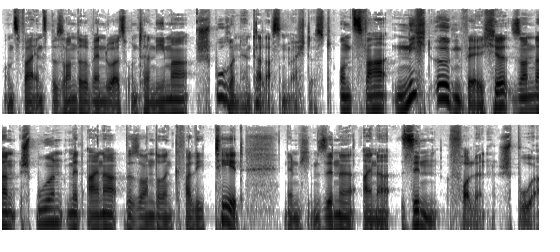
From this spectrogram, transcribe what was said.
Und zwar insbesondere, wenn du als Unternehmer Spuren hinterlassen möchtest. Und zwar nicht irgendwelche, sondern Spuren mit einer besonderen Qualität, nämlich im Sinne einer sinnvollen Spur.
